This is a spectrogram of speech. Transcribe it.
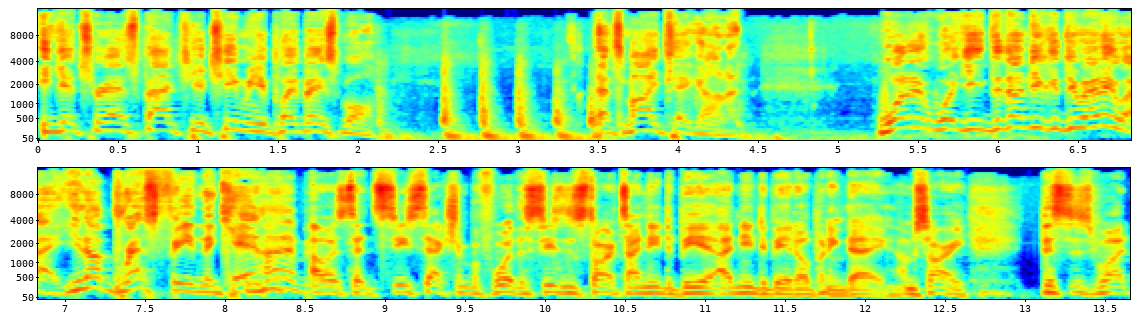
you get your ass back to your team and you play baseball. That's my take on it. What, what you, nothing you can do anyway. You're not breastfeeding the kid. I was at C-section before the season starts. I need to be. I need to be at opening day. I'm sorry. This is what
